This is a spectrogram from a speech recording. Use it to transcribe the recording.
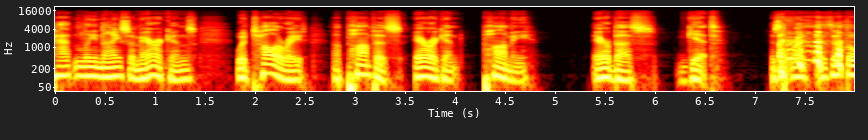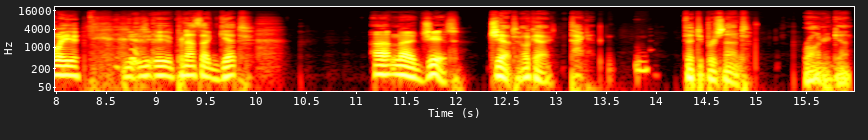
patently nice Americans would tolerate a pompous, arrogant, pommy Airbus Git. Is that right? Is that the way you, you, you pronounce that Git? Uh, no, JIT. Jit. Okay. Dang it. Fifty percent. wrong again.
